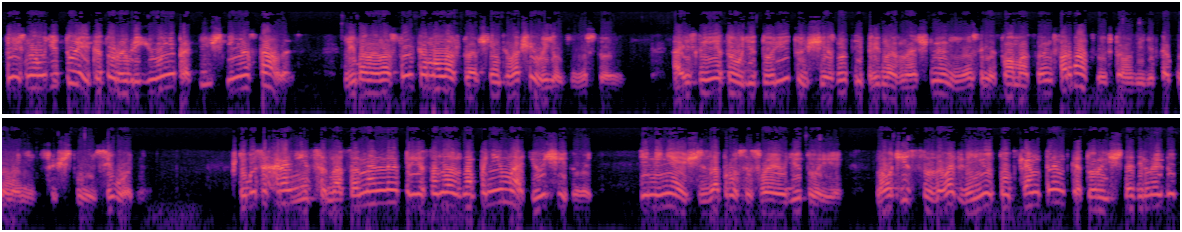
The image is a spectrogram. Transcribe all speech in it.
То есть на аудитории, которая в регионе практически не осталась. Либо она настолько мала, что овчинка вообще выделки не стоит. А если нет аудитории, то исчезнут и предназначенные для нее средства массовой информации в том виде, в каком они существуют сегодня. Чтобы сохраниться, национальная пресса должна понимать и учитывать те меняющие запросы своей аудитории, научиться создавать для нее тот контент, который читатели найдут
